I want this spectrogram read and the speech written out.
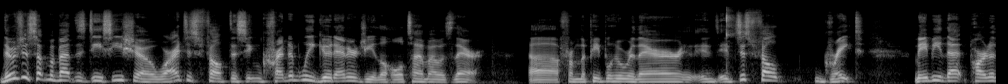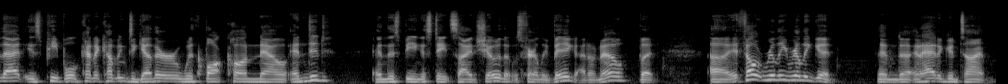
There was just something about this DC show where I just felt this incredibly good energy the whole time I was there. Uh, from the people who were there, it, it just felt great maybe that part of that is people kind of coming together with BotCon now ended, and this being a stateside show that was fairly big. I don't know, but uh, it felt really, really good, and uh, and I had a good time.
